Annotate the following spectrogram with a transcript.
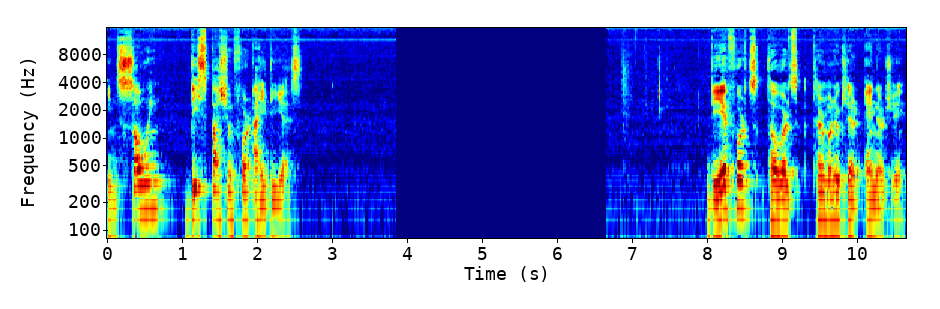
in sowing this passion for ideas. The efforts towards thermonuclear energy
